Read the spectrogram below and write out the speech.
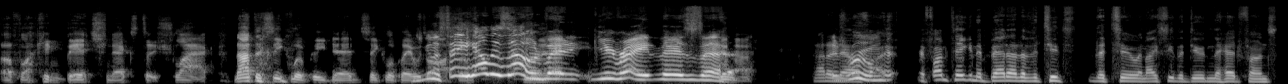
a fucking bitch next to Shlak. Not that Cyclope did. Cyclope I was was gonna awesome. say he held his own, But- but you're right. There's uh, yeah. I don't There's know. room. If, I, if I'm taking the bet out of the two, the two, and I see the dude in the headphones,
